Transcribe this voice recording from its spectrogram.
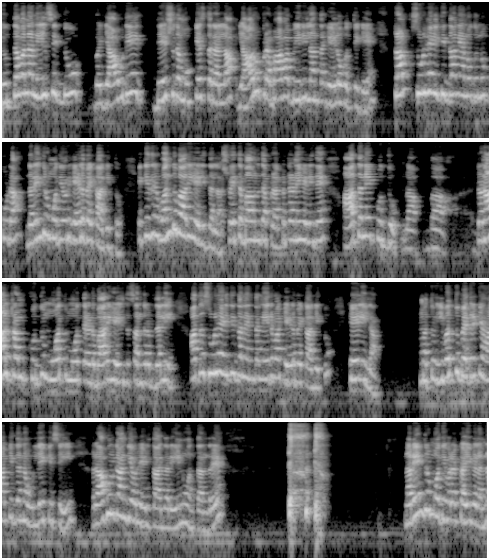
ಯುದ್ಧವನ್ನ ನಿಲ್ಲಿಸಿದ್ದು ಯಾವುದೇ ದೇಶದ ಮುಖ್ಯಸ್ಥರಲ್ಲ, ಯಾರು ಪ್ರಭಾವ ಬೀರಿಲ್ಲ ಅಂತ ಹೇಳೋ ಹೊತ್ತಿಗೆ ಟ್ರಂಪ್ ಸುಳ್ಳು ಹೇಳ್ತಿದ್ದಾನೆ ಅನ್ನೋದನ್ನು ಕೂಡ ನರೇಂದ್ರ ಮೋದಿ ಅವರು ಹೇಳಬೇಕಾಗಿತ್ತು. ಯಾಕೆಂದ್ರೆ ಒಂದು ಬಾರಿ ಹೇಳಿದ್ದಲ್ಲ, ಶ್ವೇತಭವನದ ಪ್ರಕಟಣೆ ಹೇಳಿದೆ. ಆತನೇ ಖುದ್ದು. ಡೊನಾಲ್ಡ್ ಟ್ರಂಪ್ ಖುದ್ದು ಮೂವತ್ ಮೂವತ್ತೆರಡು ಬಾರಿ ಹೇಳಿದ ಸಂದರ್ಭದಲ್ಲಿ ಆತ ಸುಳ್ಳು ಹೇಳ್ತಿದ್ದಾನೆ ಅಂತ ನೇರವಾಗಿ ಹೇಳಬೇಕಾಗಿತ್ತು. ಹೇಳಿಲ್ಲ. ಮತ್ತು ಇವತ್ತು ಬೆದರಿಕೆ ಹಾಕಿದ್ದನ್ನ ಉಲ್ಲೇಖಿಸಿ ರಾಹುಲ್ ಗಾಂಧಿ ಅವರು ಹೇಳ್ತಾ ಇದ್ದಾರೆ ಏನು ಅಂತಂದ್ರೆ, ನರೇಂದ್ರ ಮೋದಿ ಅವರ ಕೈಗಳನ್ನ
